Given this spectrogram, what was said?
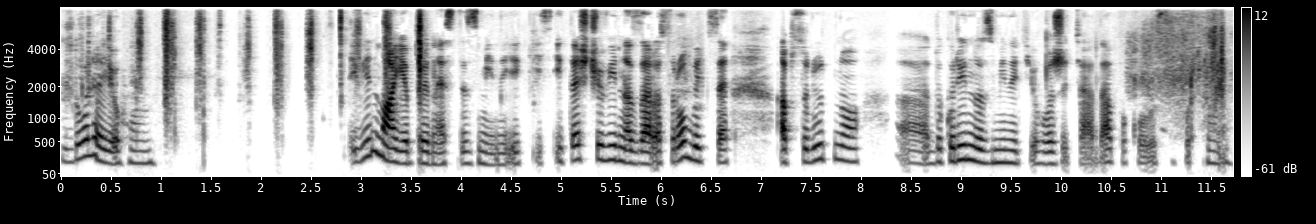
доля його. І він має принести зміни якісь. І те, що він зараз робить, це абсолютно е, докорінно змінить його життя да, по колесу фортуни.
